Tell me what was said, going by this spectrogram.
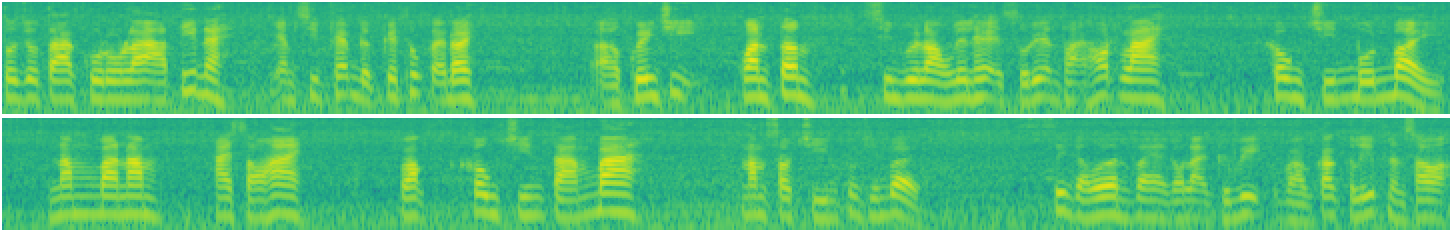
Toyota Corolla Altis này em xin phép được kết thúc tại đây. À, quý anh chị quan tâm xin vui lòng liên hệ số điện thoại hotline 0947 535 262 hoặc 0983 569 097. Xin cảm ơn và hẹn gặp lại quý vị vào các clip lần sau ạ.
